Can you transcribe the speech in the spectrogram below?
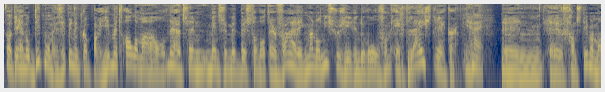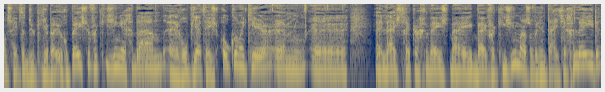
oh, en op dit moment heb je een campagne met allemaal. Nou, ja, het zijn mensen met best wel wat ervaring, maar nog niet zozeer in de rol van echt lijsttrekker. Nee. En eh, Frans Timmermans heeft dat natuurlijk een keer bij Europese verkiezingen gedaan. Eh Rob Jette is ook al een keer ehm, eh, eh, lijsttrekker geweest bij, bij verkiezingen, maar dat is alweer een tijdje geleden.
